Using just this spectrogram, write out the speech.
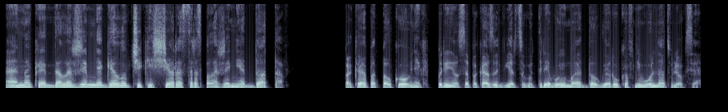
«А ну-ка, доложи мне, голубчик, еще раз расположение дотов». Пока подполковник принялся показывать герцогу требуемое, Долгоруков невольно отвлекся.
